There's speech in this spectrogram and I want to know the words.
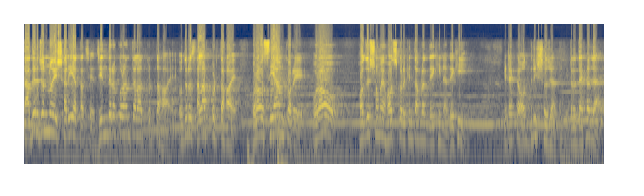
তাদের জন্য এই শরিয়াত আছে। জিনদেরও কোরআন তেলাওয়াত করতে হয়, ওদেরও সালাদ পড়তে হয়, ওরাও সিয়াম করে, ওরাও হজের সময় হজ করে, কিন্তু আমরা দেখি না। দেখি? এটা একটা অদৃশ্য জাতি, এটা দেখা যায়।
